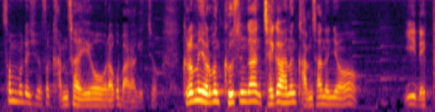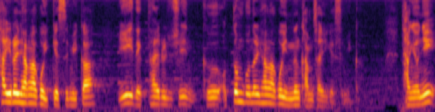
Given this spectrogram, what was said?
선물해 주셔서 감사해요 라고 말하겠죠. 그러면 여러분 그 순간 제가 하는 감사는요. 이 넥타이를 향하고 있겠습니까? 이 넥타이를 주신 그 어떤 분을 향하고 있는 감사이겠습니까? 당연히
